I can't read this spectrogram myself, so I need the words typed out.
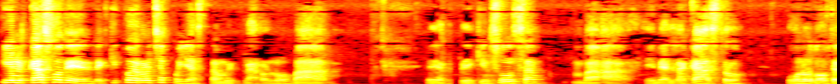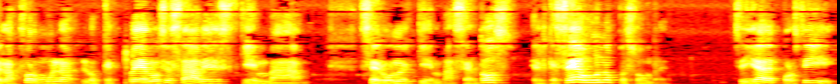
Y en el caso del equipo de Rocha, pues ya está muy claro, ¿no? Va eh, Ricky Insunza, va Imelda Castro, uno dos de la fórmula, lo que todavía no se sabe es quién va a ser uno y quién va a ser dos. El que sea uno, pues hombre. Si ya de por sí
